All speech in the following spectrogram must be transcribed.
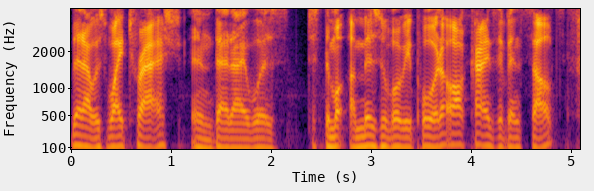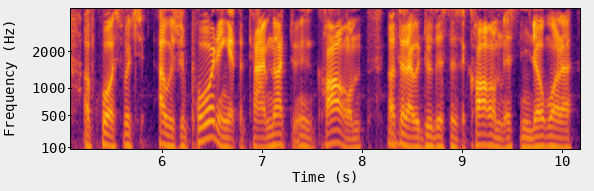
that I was white trash and that I was just a, a, miserable reporter, all kinds of insults, of course, which I was reporting at the time, not doing a column. Not that I would do this as a columnist, and you don't want to,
